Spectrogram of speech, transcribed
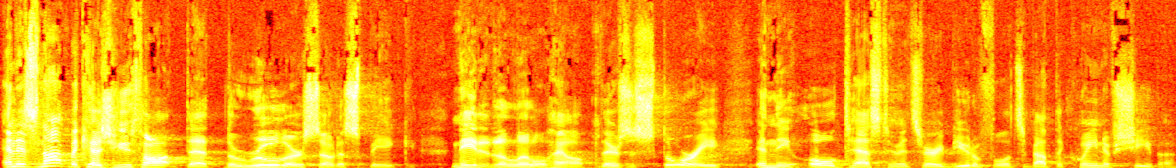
And it's not because you thought that the ruler, so to speak, needed a little help. There's a story in the Old Testament, it's very beautiful. It's about the Queen of Sheba.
